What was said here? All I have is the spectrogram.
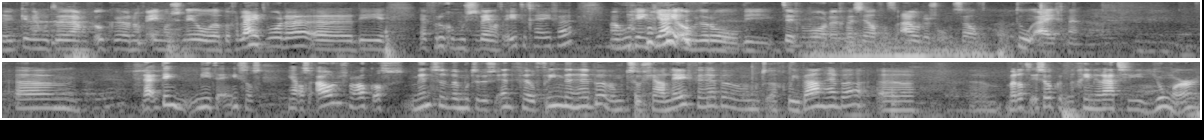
hun kinderen moeten namelijk ook nog emotioneel begeleid worden. die, vroeger moesten ze alleen wat eten geven. Maar hoe denk jij over de rol die tegenwoordig wij zelf als ouders onszelf toe-eigenen? Um, nou, ik denk niet eens als, ja, als ouders, maar ook als mensen. We moeten dus en veel vrienden hebben, we moeten sociaal leven hebben, we moeten een goede baan hebben. Uh, maar dat is ook een generatie jonger.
